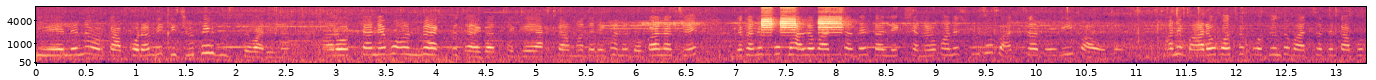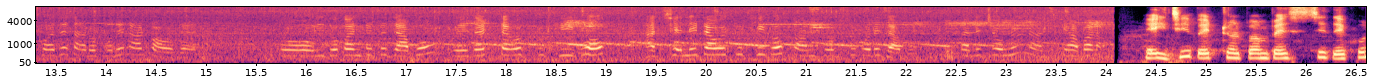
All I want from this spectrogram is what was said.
নিয়ে এলে না ওর কাপড় আমি কিছুতেই বুঝতে পারি না। আর ওরটা নেব অন্য একটা জায়গা থেকে। একটা আমাদের এখানে দোকান আছে, যেখানে খুব ভালো বাচ্চাদের কালেকশন আর ওখানে শুধু বাচ্চাদেরই পাওয়া যায়। মানে বারো বছর পর্যন্ত বাচ্চাদের কাপড় পাওয়া যায় তার উপরে আর পাওয়া যায় না। তো এই দোকানটাতে যাব ওয়েদারটাও একটু ঠিক হোক আর ছেলেটাও একটু ঠিক হোক কাল পরশু করে যাব। তাহলে চলুন আজকে আবার এই যে পেট্রোল পাম্প এসছে দেখুন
